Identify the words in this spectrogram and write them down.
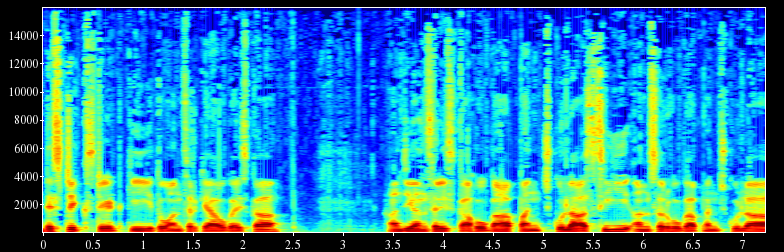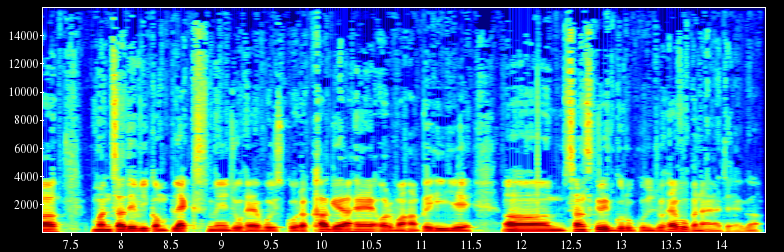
डिस्ट्रिक्ट स्टेट की तो आंसर क्या होगा इसका? हाँ जी आंसर इसका होगा पंचकुला सी आंसर होगा पंचकुला मनसा देवी कॉम्प्लेक्स में जो है वो इसको रखा गया है और वहाँ पे ही ये संस्कृत गुरुकुल जो है वो बनाया जाएगा।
